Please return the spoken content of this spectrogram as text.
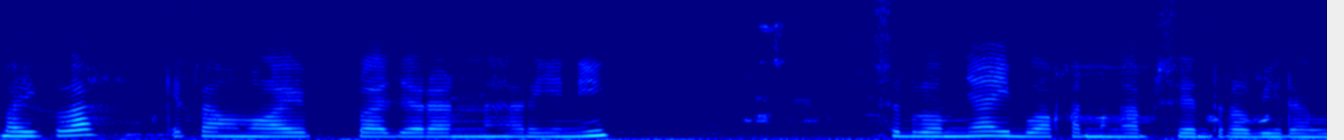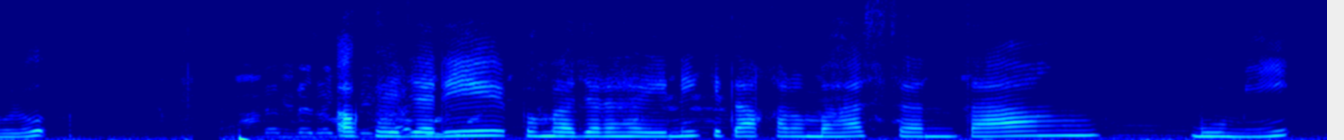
Baiklah, kita memulai pelajaran hari ini. Sebelumnya, Ibu akan mengabsen terlebih dahulu. Oke, jadi pembelajaran hari ini kita akan membahas tentang bumi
